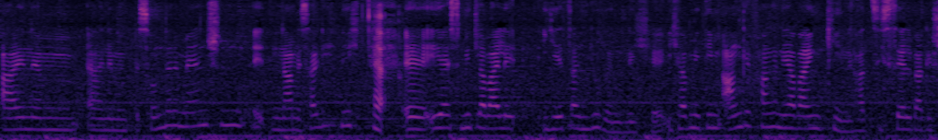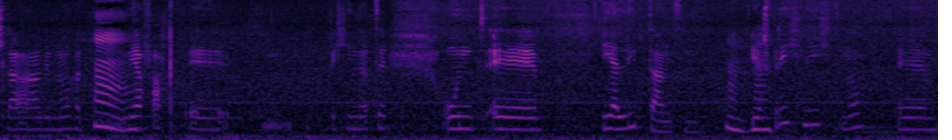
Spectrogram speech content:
einem, einem besonderen Menschen, äh, Name sage ich nicht. Ja. Äh, er ist mittlerweile jetzt ein Jugendlicher. Ich habe mit ihm angefangen, er war ein Kind, hat sich selber geschlagen, no, hat hm. mehrfach äh, Behinderte. Und äh, er liebt tanzen. Mhm. Er spricht nicht, no, ähm,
